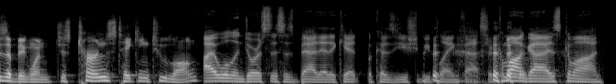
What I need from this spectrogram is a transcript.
this is a big one. Just turns taking too long. I will endorse this as bad etiquette because you should be playing faster. Come on, guys, come on.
